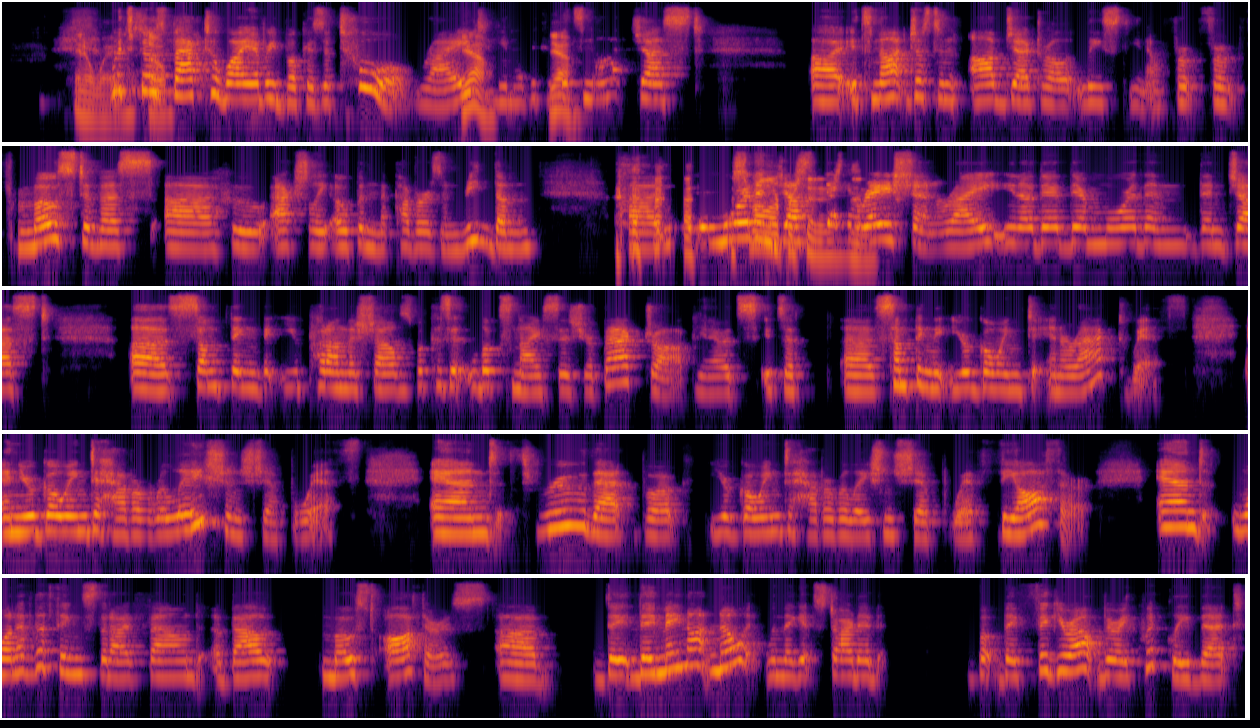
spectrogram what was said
in a way. Which goes so, back to why every book is a tool, right? Yeah. You know, because yeah. it's not just uh, it's not just an object, or at least you know, for for for most of us uh, who actually open the covers and read them, uh, more than just decoration, than... right? You know, they're they're more than than just uh, something that you put on the shelves because it looks nice as your backdrop. You know, it's it's a uh, something that you're going to interact with and you're going to have a relationship with. And through that book, you're going to have a relationship with the author. And one of the things that I've found about most authors, uh, they, they may not know it when they get started, but they figure out very quickly that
